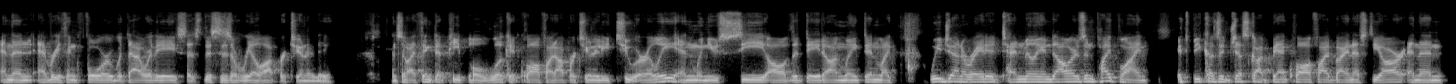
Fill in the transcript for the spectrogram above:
and then everything forward with that where the AE says this is a real opportunity. And so I think that people look at qualified opportunity too early. And when you see all of the data on LinkedIn, like we generated $10 million in pipeline, it's because it just got BANT qualified by an SDR. And then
